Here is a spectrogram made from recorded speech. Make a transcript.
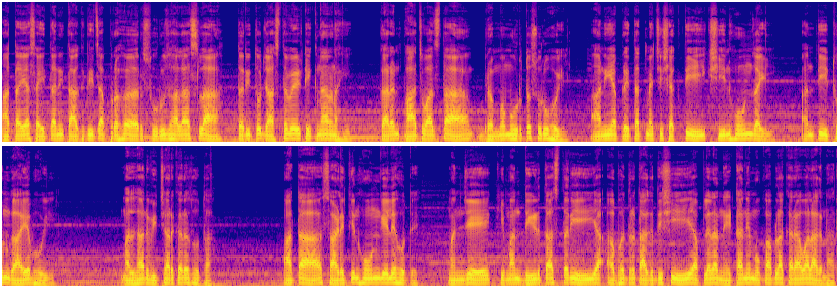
आता या सैतानी ताकदीचा प्रहर सुरू झाला असला तरी तो जास्त वेळ टिकणार नाही कारण पाच वाजता ब्रह्ममुहूर्त सुरू होईल आणि या प्रेतात्म्याची शक्ती क्षीण होऊन जाईल आणि ती इथून गायब होईल. मल्हार विचार करत होता. आता साडेतीन होऊन गेले होते. म्हणजे किमान दीड तास तरी या अभद्र ताकदीशी आपल्याला नेटाने मुकाबला करावा लागणार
